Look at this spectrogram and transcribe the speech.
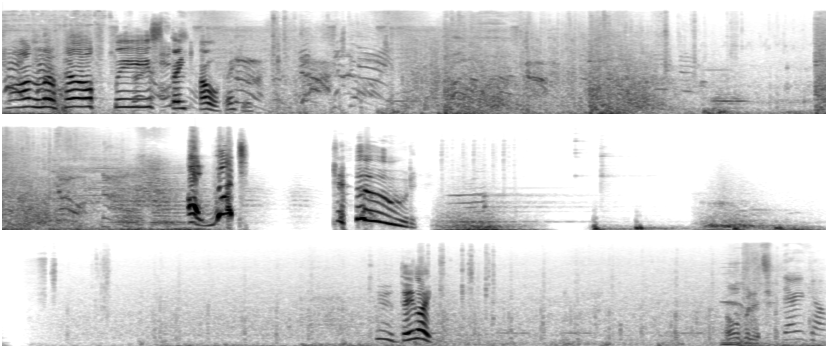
Come on, a little health, please. Thank. Oh, thank you. Oh, what? Dude! Dude, they like. Open it. There you go.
